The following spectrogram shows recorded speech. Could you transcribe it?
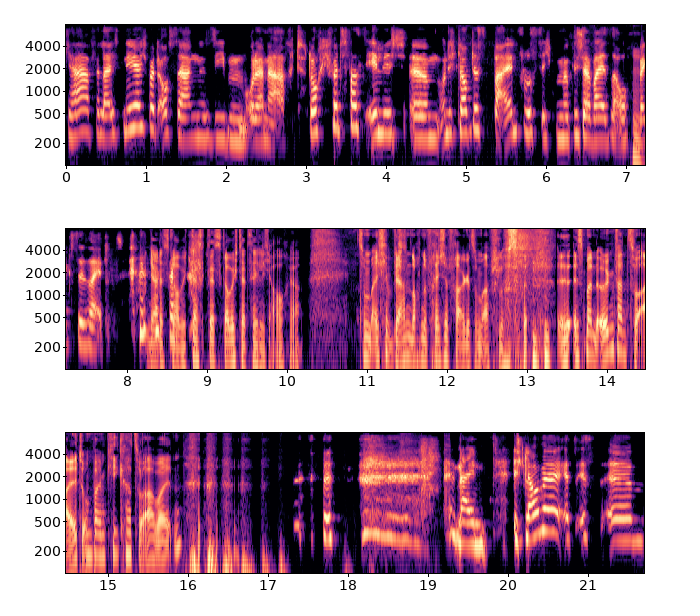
ja, vielleicht, nee, ich würde auch sagen eine sieben oder eine acht. Doch, ich würde es fast ähnlich. Ähm, und ich glaube, das beeinflusst sich möglicherweise auch hm. wechselseitig. Ja, das glaube ich, das, das glaube ich tatsächlich auch, ja. Zum, ich, wir haben noch eine freche Frage zum Abschluss. Ist man irgendwann zu alt, um beim Kika zu arbeiten? Nein, ich glaube, es ist ähm,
